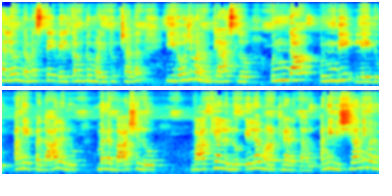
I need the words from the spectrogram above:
హలో నమస్తే welcome to my YouTube channel. ఈరోజు మనం క్లాస్లో ఉందా ఉంది లేదు అనే పదాలను మన భాషలో వాక్యాలలో ఎలా మాట్లాడతారు అనే విషయాన్ని మనం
